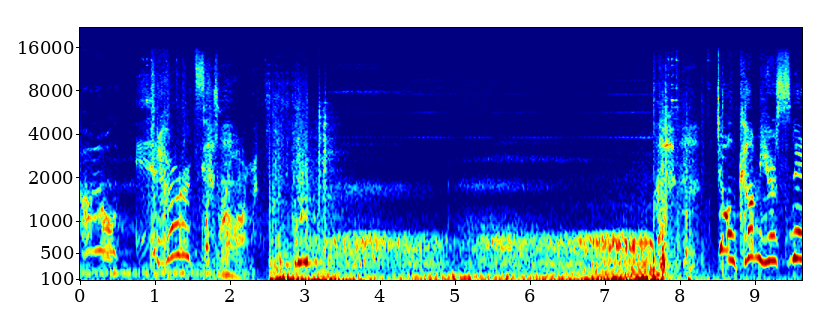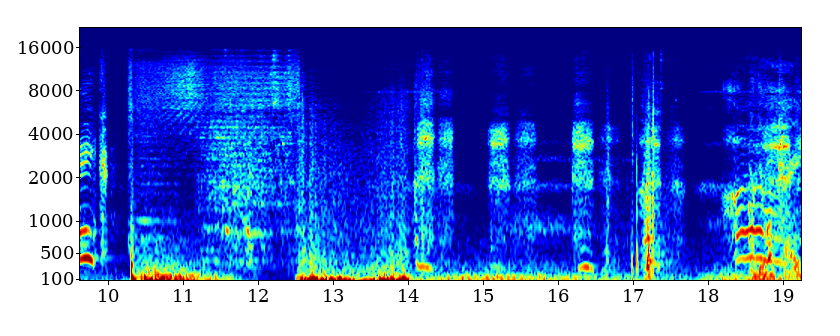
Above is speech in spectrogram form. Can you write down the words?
Oh, it hurts! What's wrong? Don't come here, Snake! Are you okay?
